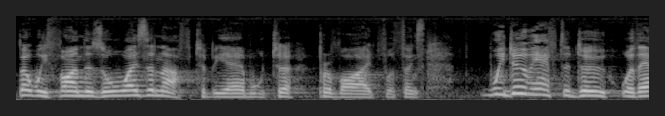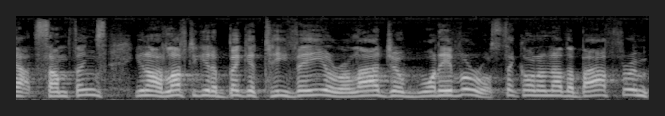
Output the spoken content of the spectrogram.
but we find there's always enough to be able to provide for things. we do have to do without some things. You know, I'd love to get a bigger TV or a larger whatever or stick on another bathroom.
